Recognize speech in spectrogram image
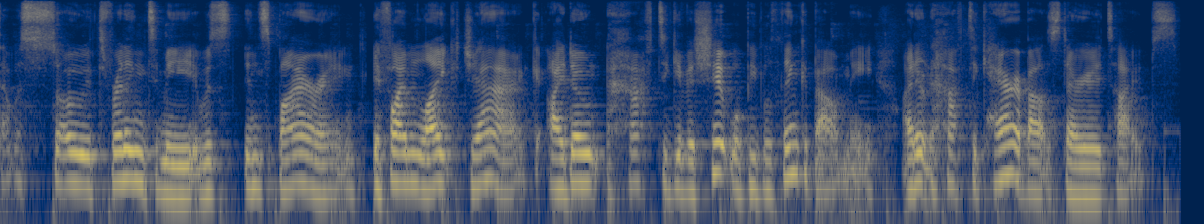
that was so thrilling to me. It was inspiring. If I'm like Jack, I don't have to give a shit what people think about me. I don't have to care about stereotypes.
